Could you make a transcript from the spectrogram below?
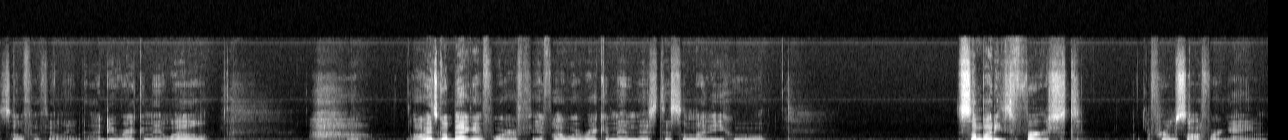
so fulfilling. I do recommend. Well I always go back and forth if I would recommend this to somebody who somebody's first FromSoftware game.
